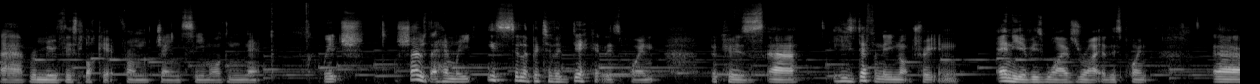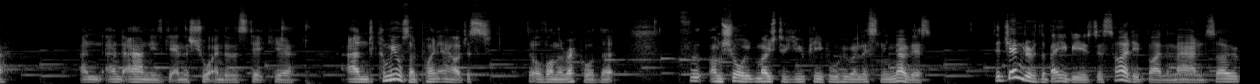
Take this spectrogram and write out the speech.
uh, remove this locket from Jane Seymour's neck. Which shows that Henry is still a bit of a dick at this point because uh, he's definitely not treating any of his wives right at this point. Uh, and and Anne is getting the short end of the stick here. And can we also point out, just sort of on the record, that for, I'm sure most of you people who are listening know this. The gender of the baby is decided by the man, so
